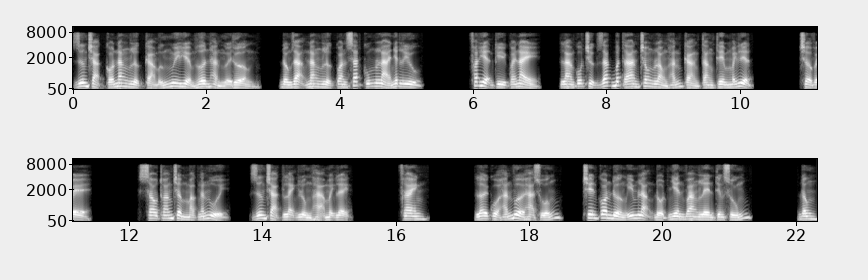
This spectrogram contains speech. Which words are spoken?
dương trạc có năng lực cảm ứng nguy hiểm hơn hẳn người thường đồng dạng năng lực quan sát cũng là nhất lưu phát hiện kỳ quái này làm cô trực giác bất an trong lòng hắn càng tăng thêm mãnh liệt. Trở về. Sau thoáng trầm mặc ngắn ngủi, Dương Trạc lạnh lùng hạ mệnh lệnh. Frank, Lời của hắn vừa hạ xuống, trên con đường im lặng đột nhiên vang lên tiếng súng. Đông.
